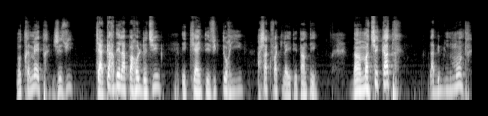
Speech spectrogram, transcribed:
notre maître Jésus, qui a gardé la parole de Dieu et qui a été victorieux à chaque fois qu'il a été tenté. dans Matthieu 4, la Bible nous montre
